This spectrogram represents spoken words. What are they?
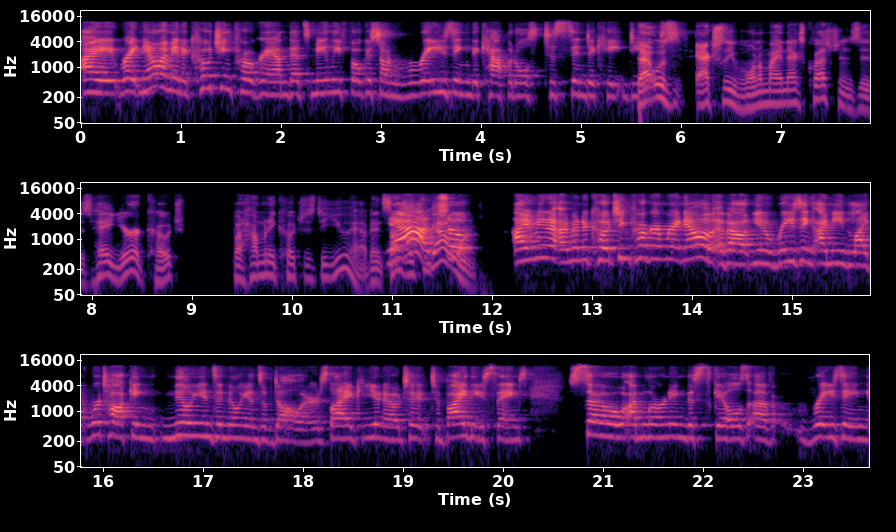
I, right now, I'm in a coaching program that's mainly focused on raising the capital to syndicate deals. That was actually one of my next questions is, Hey, you're a coach, but how many coaches do you have? And it sounds yeah, like you got so- one. I'm in a, I'm in a coaching program right now about you know raising I mean like we're talking millions and millions of dollars like you know to to buy these things so I'm learning the skills of raising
